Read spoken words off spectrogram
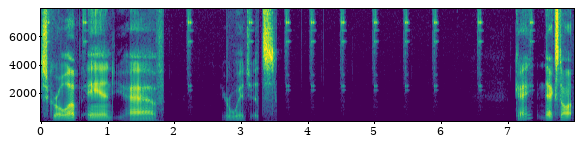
Scroll up and you have your widgets. Okay, next up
